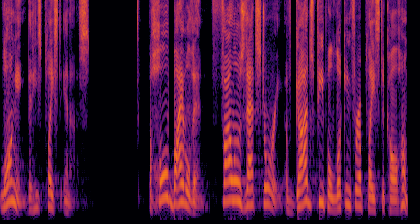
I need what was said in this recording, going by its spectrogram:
longing that he's placed in us. The whole Bible then follows that story of God's people looking for a place to call home.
